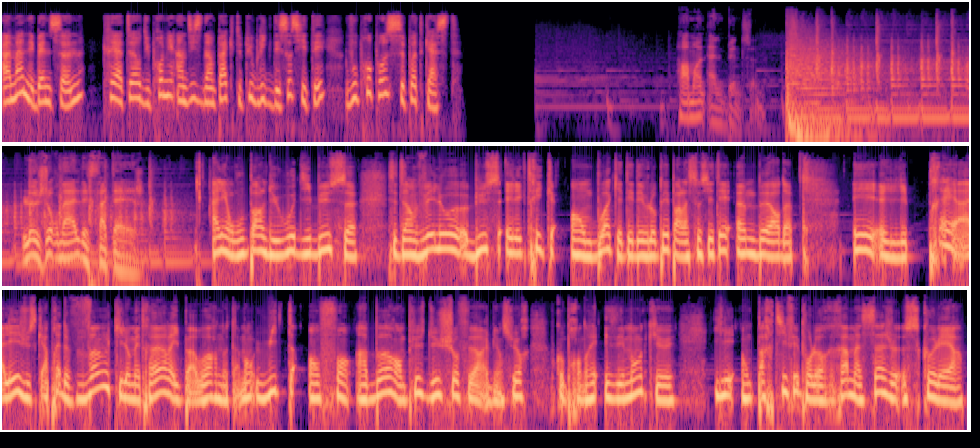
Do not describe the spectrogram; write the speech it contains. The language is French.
Haman et Benson, créateurs du premier indice d'impact public des sociétés, vous proposent ce podcast. Haman and Benson. Le journal des stratèges. Allez, on vous parle du Woody Bus. C'est un vélo bus électrique en bois qui a été développé par la société Humbird. Et il est prêt à aller jusqu'à près de 20 km heure. Il peut avoir notamment 8 enfants à bord en plus du chauffeur. Et bien sûr, vous comprendrez aisément que il est en partie fait pour le ramassage scolaire.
